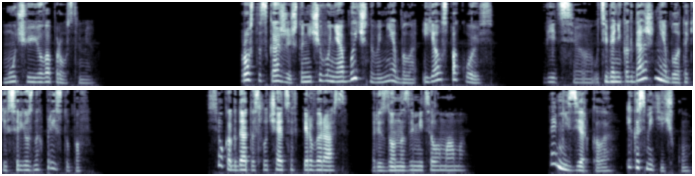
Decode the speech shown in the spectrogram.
мучаю ее вопросами. Просто скажи, что ничего необычного не было, и я успокоюсь. Ведь э, у тебя никогда же не было таких серьезных приступов. Все когда-то случается в первый раз, резонно заметила мама. Дай мне зеркало и косметичку.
